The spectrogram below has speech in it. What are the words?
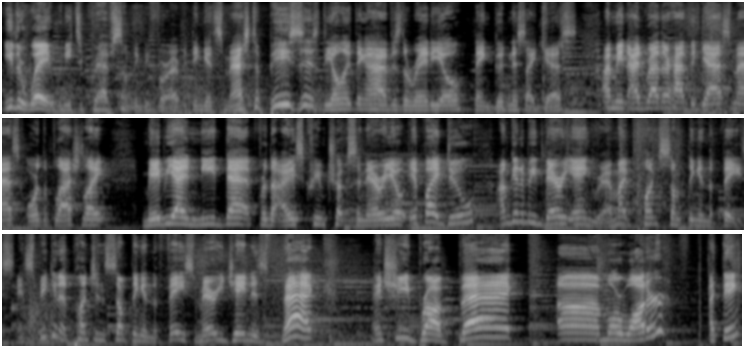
Either way, we need to grab something before everything gets smashed to pieces. The only thing I have is the radio. Thank goodness, I guess. I mean, I'd rather have the gas mask or the flashlight. Maybe I need that for the ice cream truck scenario. If I do, I'm gonna be very angry. I might punch something in the face. And speaking of punching something in the face, Mary Jane is back. And she brought back, uh, more water, I think.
